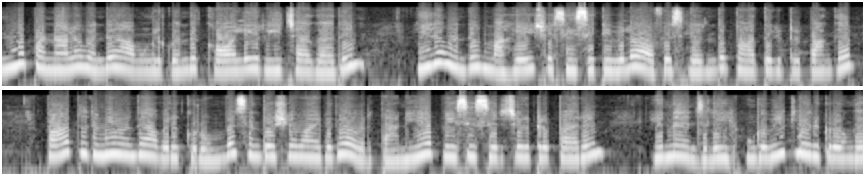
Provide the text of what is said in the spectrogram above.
என்ன பண்ணாலும் வந்து அவங்களுக்கு வந்து காலே ரீச் ஆகாது. இதை வந்து மகேஷ் சிசிடிவியில் ஆஃபீஸ்லேருந்து பார்த்துக்கிட்டு இருப்பாங்க. பார்த்ததுமே வந்து அவருக்கு ரொம்ப சந்தோஷமாயிடுது. அவர் தனியாக பேசி சிரிச்சுக்கிட்டு இருப்பாரு. என்ன அஞ்சலி உங்கள் வீட்டில் இருக்கிறவங்க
